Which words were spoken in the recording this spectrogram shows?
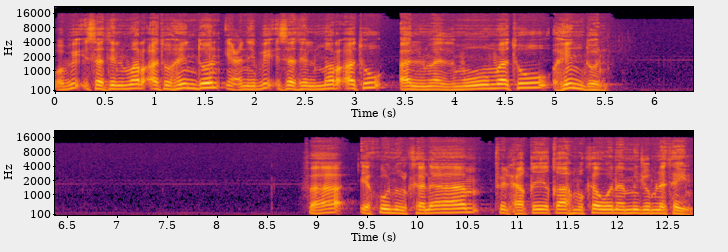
وبئست المرأة هند يعني بئست المرأة المذمومة هند. فيكون الكلام في الحقيقة مكونا من جملتين.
